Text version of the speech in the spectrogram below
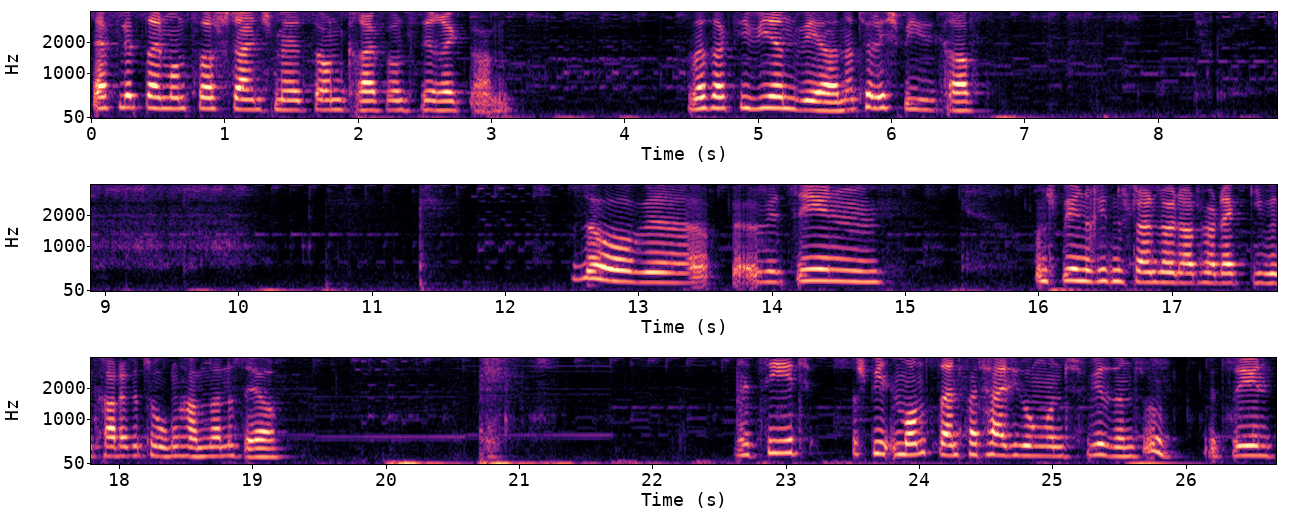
Er flippt sein Monster Steinschmelzer und greift uns direkt an. Was aktivieren wir? Natürlich Spiegelkraft. So, wir, wir ziehen und spielen Riesensteinsoldat verdeckt, die wir gerade gezogen haben. Dann ist er. Er zieht, spielt ein Monster in Verteidigung und wir sind, hm, wir sehen.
